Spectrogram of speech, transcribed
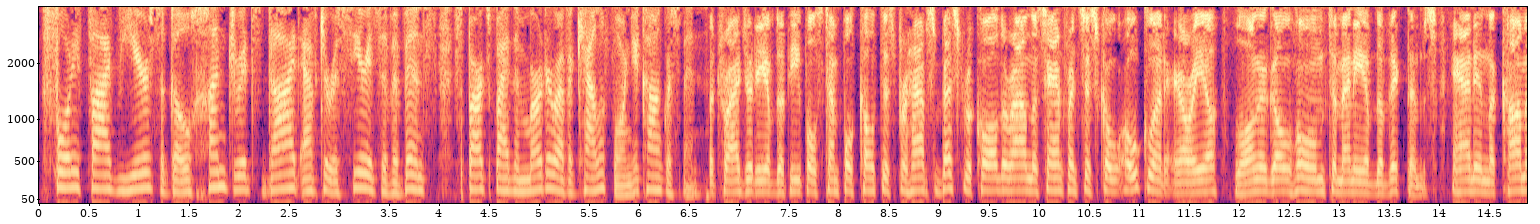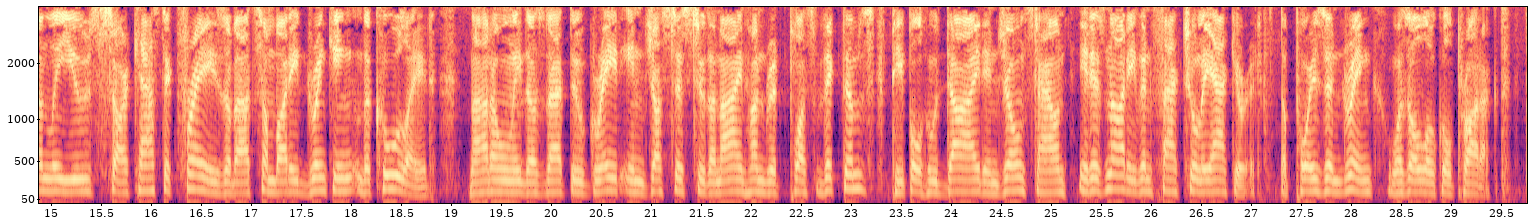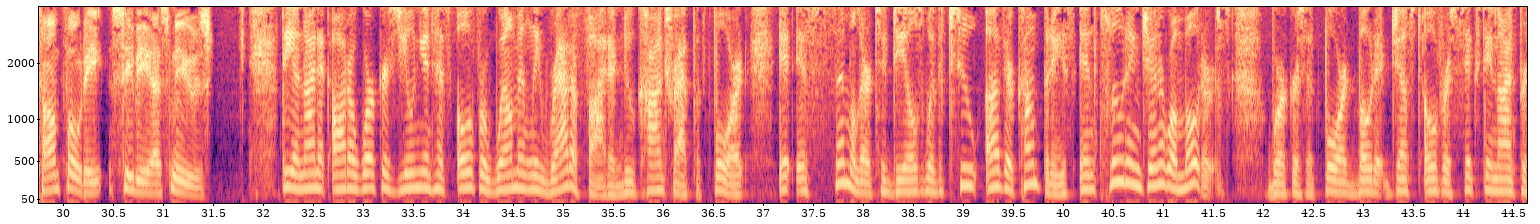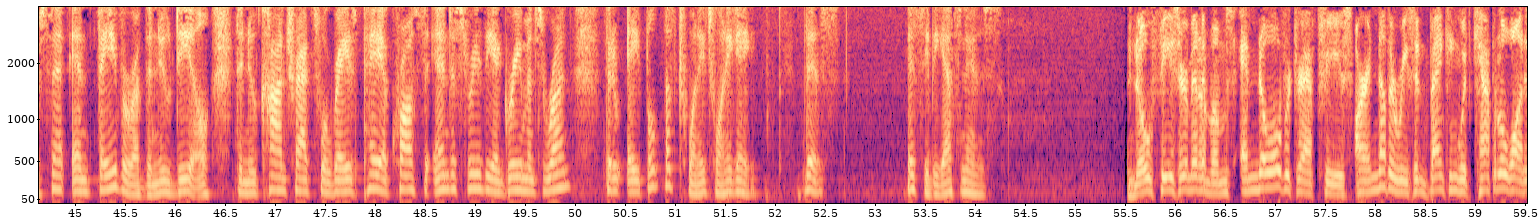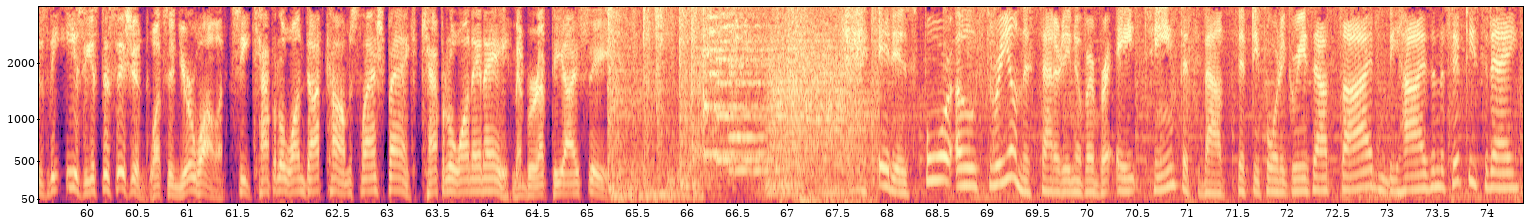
45 years ago, hundreds died after a series of events sparked by the murder of a California congressman. The tragedy of the People's Temple cult is perhaps best recalled around the San Francisco Oakland area, long ago home to many of the victims, and in the commonly used sarcastic phrase about somebody drinking the Kool Aid. Not only does that do great injustice to the 900 plus victims, people who died in Jonestown, it is not even factually accurate. The poison drink was a local product. Tom Foty, CBS News. The United Auto Workers Union has overwhelmingly ratified a new contract with Ford. It is similar to deals with two other companies, including General Motors. Workers at Ford voted just over 69% in favor of the new deal. The new contracts will raise pay across the industry. The agreements run through April of 2028. This is CBS News. No fees or minimums and no overdraft fees are another reason banking with Capital One is the easiest decision. What's in your wallet? See CapitalOne.com slash bank. Capital One NA. Member FDIC. It is 4.03 on this Saturday, November 18th. It's about 54 degrees outside and be highs in the 50s today.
